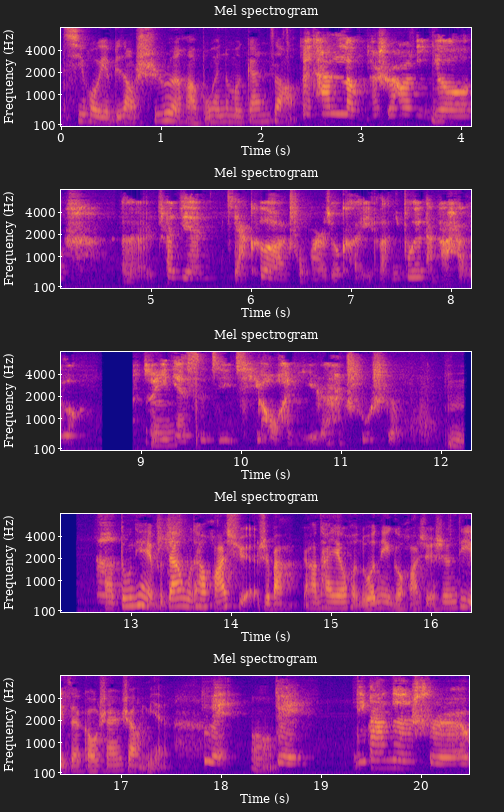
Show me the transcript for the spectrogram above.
气候也比较湿润哈，不会那么干燥。对它冷的时候，你就、呃穿件夹克出门就可以了，你不会感到寒冷。所以一年四季气候很宜人，很舒适。嗯啊，冬天也不耽误它滑雪是吧？然后它也有很多那个滑雪胜地在高山上面。对嗯对，黎巴嫩是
